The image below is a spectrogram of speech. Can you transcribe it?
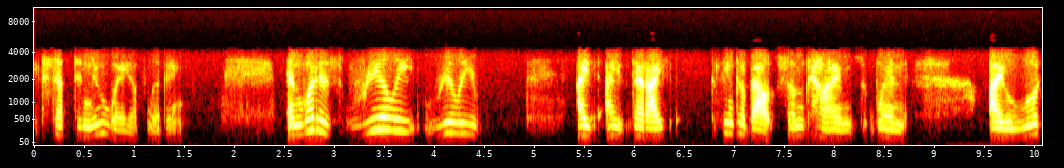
accept a new way of living. And what is really, really, I, I that I think about sometimes when I look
